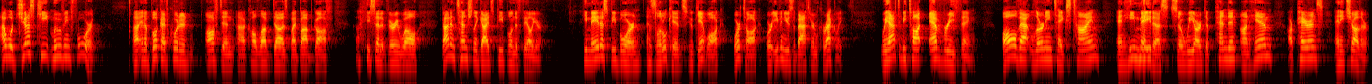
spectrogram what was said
I will just keep moving forward. Uh, in a book I've quoted often uh, called Love Does by Bob Goff, uh, he said it very well God intentionally guides people into failure. He made us be born as little kids who can't walk or talk or even use the bathroom correctly. We have to be taught everything. All that learning takes time, and He made us so we are dependent on Him, our parents, and each other.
